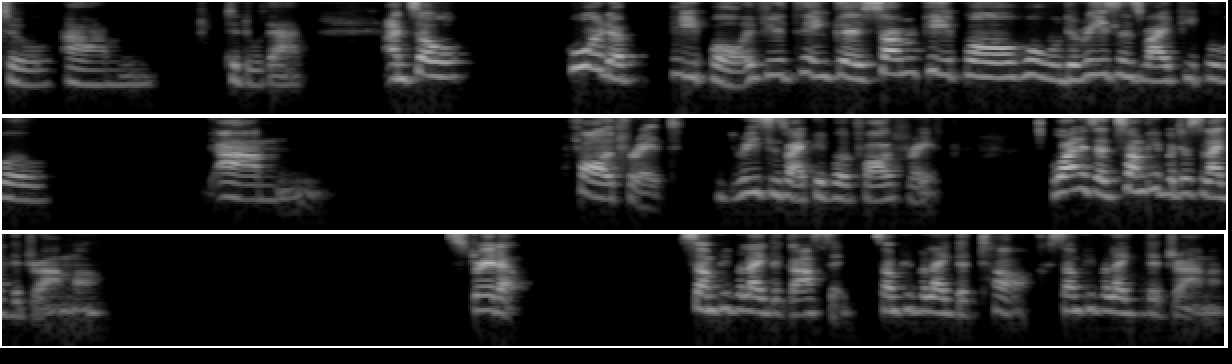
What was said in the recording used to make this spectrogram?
to um, to do that. And so who are the people? If you think there's some people who the reasons why people will um, fall for it. Reasons why people fall for it. One is that some people just like the drama. Straight up. Some people like the gossip. Some people like the talk. Some people like the drama.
